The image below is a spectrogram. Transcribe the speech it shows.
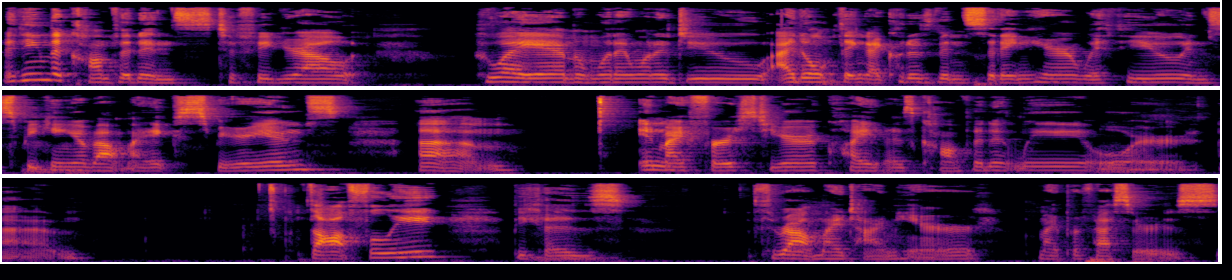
I think the confidence to figure out who I am and what I want to do. I don't think I could have been sitting here with you and speaking about my experience um, in my first year quite as confidently or um, thoughtfully because throughout my time here, my professors,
